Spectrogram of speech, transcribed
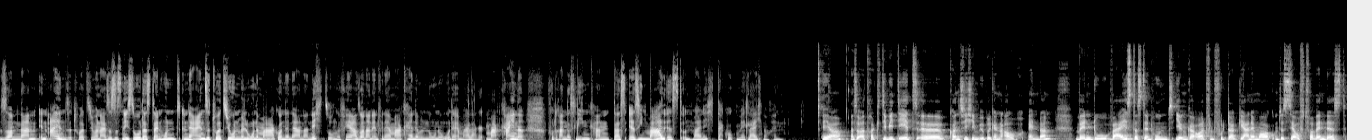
sondern in allen Situationen. Also es ist nicht so, dass dein Hund in der einen Situation Melone mag und in der anderen nicht, so ungefähr, sondern entweder er mag keine Melone oder er mag keine. Woran das liegen kann, dass er sie mal isst und mal nicht, da gucken wir gleich noch hin. Ja, also Attraktivität äh, kann sich im Übrigen auch ändern. Wenn du weißt, dass dein Hund irgendeine Art von Futter gerne mag und es sehr oft verwendest,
